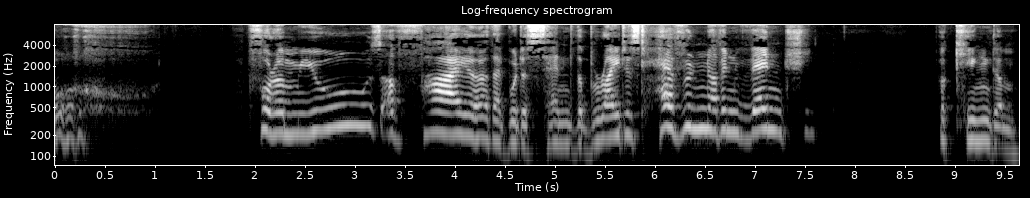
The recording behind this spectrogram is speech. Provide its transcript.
Oh, for a muse of fire that would ascend the brightest heaven of invention, a kingdom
